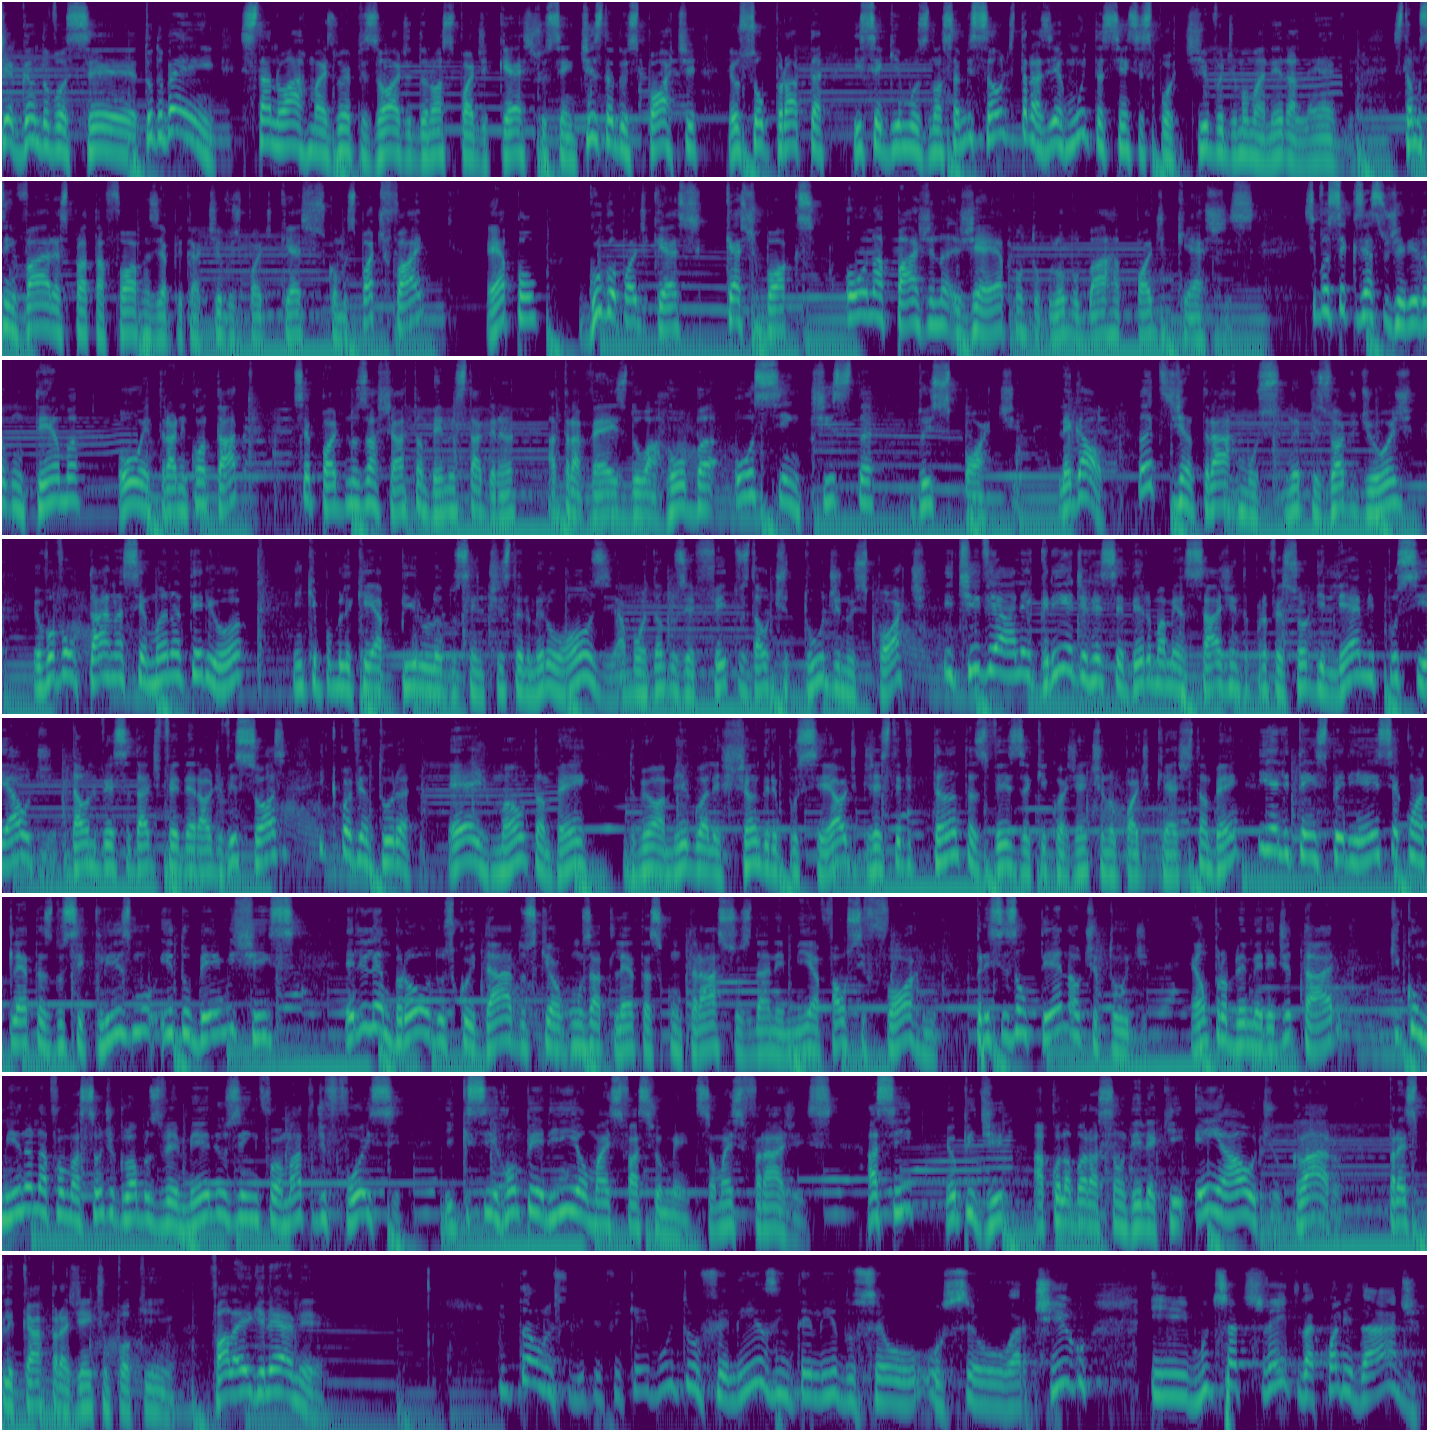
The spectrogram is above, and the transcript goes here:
chegando você! Tudo bem? Está no ar mais um episódio do nosso podcast O Cientista do Esporte. Eu sou Prota e seguimos nossa missão de trazer muita ciência esportiva de uma maneira leve. Estamos em várias plataformas e aplicativos de podcasts como Spotify, Apple, Google Podcast, Castbox ou na página ge.globo/podcasts. Se você quiser sugerir algum tema ou entrar em contato, você pode nos achar também no Instagram através do arroba o cientista do esporte. Legal? Antes de entrarmos no episódio de hoje, eu vou voltar na semana anterior, em que publiquei a pílula do cientista número 11, abordando os efeitos da altitude no esporte, e tive a alegria de receber uma mensagem do professor Guilherme Pucieldi, da Universidade Federal de Viçosa, e que porventura é irmão também do meu amigo Alexandre Pucieldi, que já esteve tantas vezes aqui com a gente no podcast também, e ele tem experiência com atletas do ciclismo e do BMX. Ele lembrou dos cuidados que alguns atletas com traços da anemia falciforme precisam ter na altitude. É um problema hereditário que culmina na formação de glóbulos vermelhos em formato de foice e que se romperiam mais facilmente, são mais frágeis. Assim, eu pedi a colaboração dele aqui em áudio, claro, para explicar para a gente um pouquinho. Fala aí, Guilherme! Então, Luiz Felipe, fiquei muito feliz em ter lido o seu, o seu artigo e muito satisfeito da qualidade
